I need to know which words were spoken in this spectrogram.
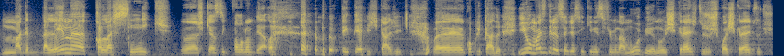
Magdalena Kolasnik. Eu acho que é assim que fala o nome dela. Tentei arriscar, gente. É complicado. E o mais interessante, assim, que nesse filme na MUBI, nos créditos, os pós-créditos,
